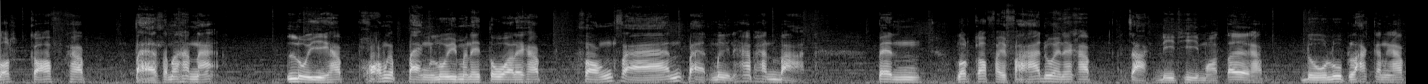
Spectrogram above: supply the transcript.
รถกอล์ฟครับแต่สมรรถนะลุยครับพร้อมกับแต่งลุยมาในตัวเลยครับ 285,000 บาท เป็นรถกอล์ฟไฟฟ้าด้วยนะครับ จาก DT Motor ครับ ดูรูปลักษณ์กันครับ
